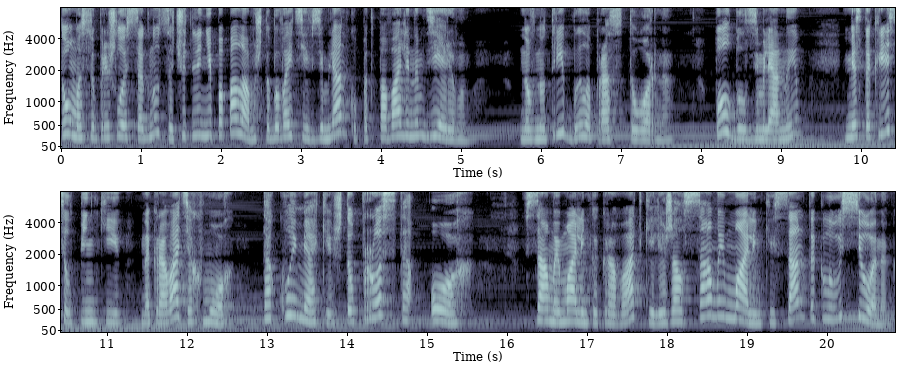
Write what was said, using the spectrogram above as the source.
Томасу пришлось согнуться чуть ли не пополам, чтобы войти в землянку под поваленным деревом. Но внутри было просторно. Пол был земляным, вместо кресел пеньки, на кроватях мох – такой мягкий, что просто ох! В самой маленькой кроватке лежал самый маленький Санта-Клаусенок,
